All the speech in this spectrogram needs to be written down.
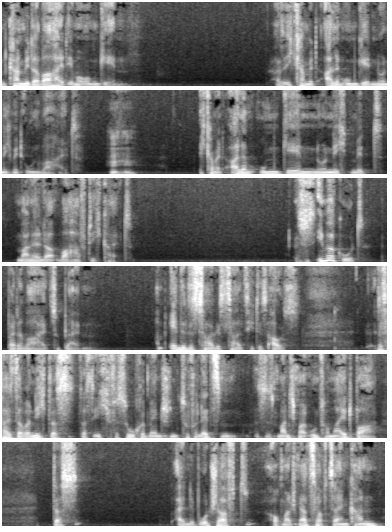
man kann mit der Wahrheit immer umgehen. Also ich kann mit allem umgehen, nur nicht mit Unwahrheit. Mhm. Ich kann mit allem umgehen, nur nicht mit mangelnder Wahrhaftigkeit. Es ist immer gut, bei der Wahrheit zu bleiben. Am Ende des Tages zahlt sich das aus. Das heißt aber nicht, dass, dass ich versuche, Menschen zu verletzen. Es ist manchmal unvermeidbar, dass eine Botschaft auch mal schmerzhaft sein kann.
